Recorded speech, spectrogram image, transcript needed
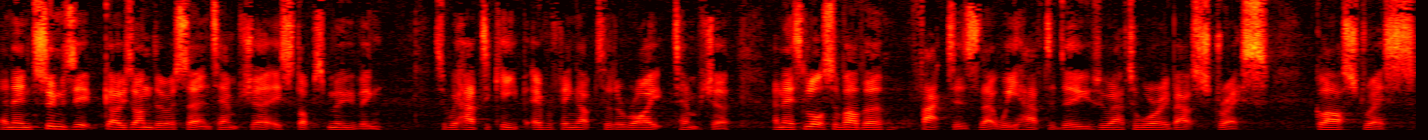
And then as soon as it goes under a certain temperature, it stops moving. So we have to keep everything up to the right temperature. And there's lots of other factors that we have to do. So we have to worry about stress, glass stress.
